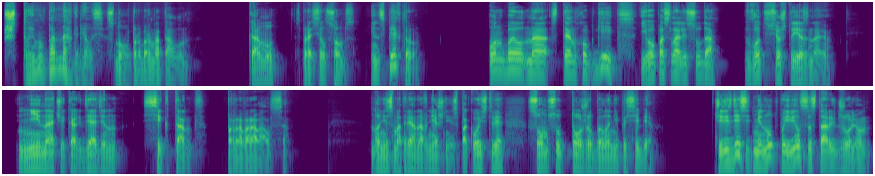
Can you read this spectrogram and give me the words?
«Что ему понадобилось?» — снова пробормотал он. «Кому?» — спросил Сомс. «Инспектору?» Он был на Стэнхоп-гейт, его послали сюда. Вот все, что я знаю. Не иначе, как дядин сектант проворовался. Но, несмотря на внешнее спокойствие, Сомсу тоже было не по себе. Через десять минут появился старый Джолион.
